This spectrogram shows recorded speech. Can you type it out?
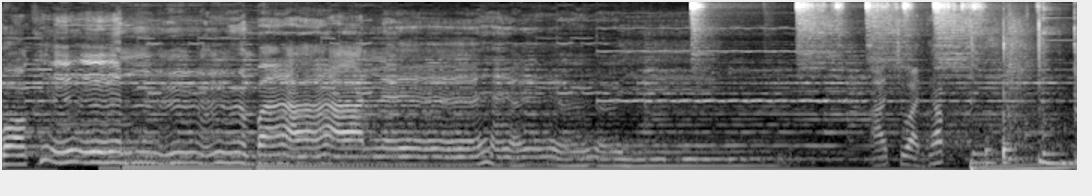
บอกคืนบ้านเลยอาจวนครับ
